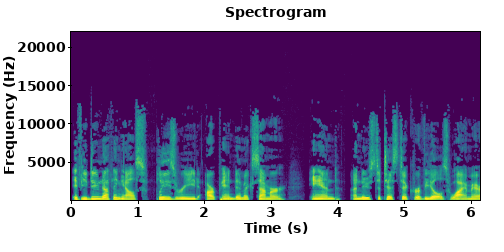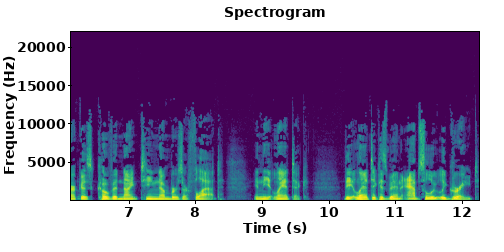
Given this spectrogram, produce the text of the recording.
if you do nothing else, please read Our Pandemic Summer and A New Statistic Reveals Why America's COVID 19 Numbers Are Flat in The Atlantic. The Atlantic has been absolutely great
